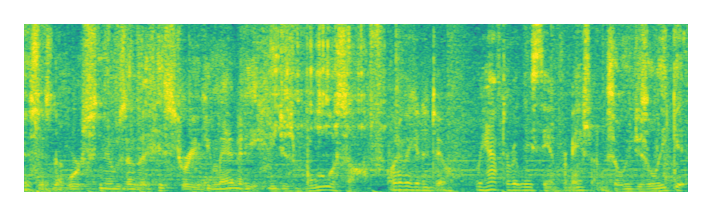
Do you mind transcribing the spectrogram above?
This is the worst news in the history of humanity. He just blew us off. What are we going to do? We have to release the information. So we just leak it.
